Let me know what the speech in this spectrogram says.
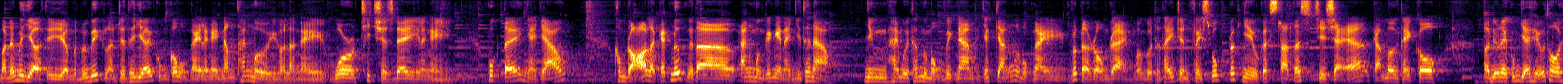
mà đến bây giờ thì mình mới biết là trên thế giới cũng có một ngày là ngày 5 tháng 10 gọi là ngày World Teachers Day là ngày quốc tế nhà giáo không rõ là các nước người ta ăn mừng cái ngày này như thế nào nhưng 20 tháng 11 Việt Nam thì chắc chắn là một ngày rất là rộn ràng. Mọi người thấy trên Facebook rất nhiều các status chia sẻ cảm ơn thầy cô. À, điều này cũng dễ hiểu thôi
